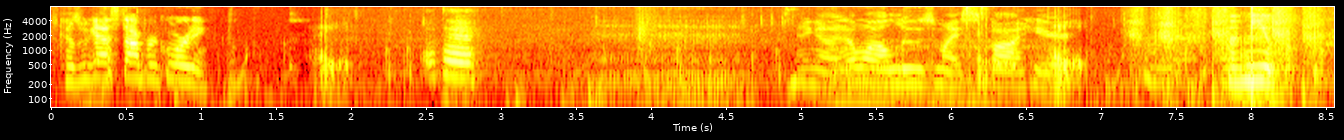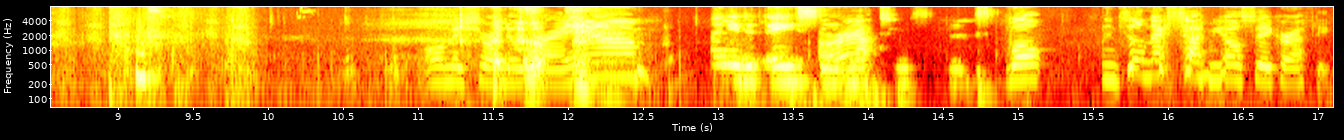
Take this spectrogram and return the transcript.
Because we gotta stop recording. Okay. Hang on, I don't want to lose my spot here. I'm Mute. I want to make sure I know where I am. I needed a seed, Alright. not two seeds. Well, until next time, y'all stay crafty.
